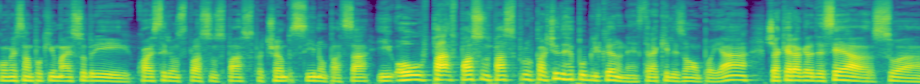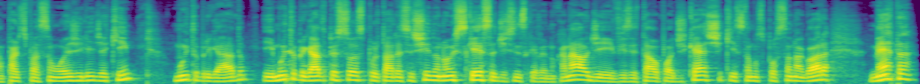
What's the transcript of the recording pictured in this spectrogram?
conversar um pouquinho mais sobre quais seriam os próximos passos para Trump se não passar e ou pa próximos passos para o Partido Republicano, né? Será que eles vão apoiar? Já quero agradecer a sua participação hoje, Lídia, aqui. Muito obrigado. E muito obrigado, pessoas, por estar assistindo. Não esqueça de se inscrever no canal, de visitar o podcast que estamos postando agora. Meta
